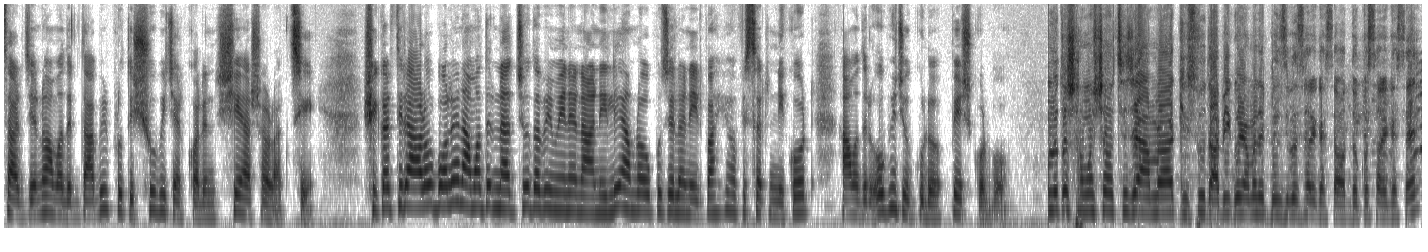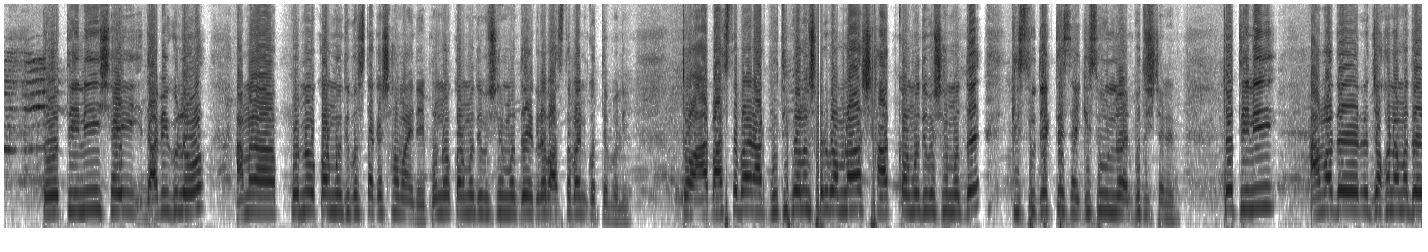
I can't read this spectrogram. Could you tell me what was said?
স্যার যেন আমাদের দাবির প্রতি সুবিচার করেন, সে আশাও রাখছি। শিক্ষার্থীরা আরও বলেন, আমাদের ন্যায্য দাবি মেনে না নিলে আমরা উপজেলা নির্বাহী অফিসারের নিকট আমাদের অভিযোগগুলো পেশ করব। মূলত সমস্যা হচ্ছে যে আমরা কিছু দাবি করি আমাদের প্রিন্সিপাল স্যারের কাছে, অধ্যক্ষ স্যারের কাছে তো তিনি সেই দাবিগুলো আমরা পনেরো কর্মদিবস তাকে সময় দিই। পনেরো কর্মদিবসের মধ্যে এগুলো বাস্তবায়ন করতে বলি। তো আর বাস্তবায়ন আর প্রতিফলন স্বরূপ আমরা সাত কর্মদিবসের মধ্যে কিছু দেখতে চাই, কিছু উন্নয়ন প্রতিষ্ঠানের। তো তিনি আমাদের, যখন আমাদের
